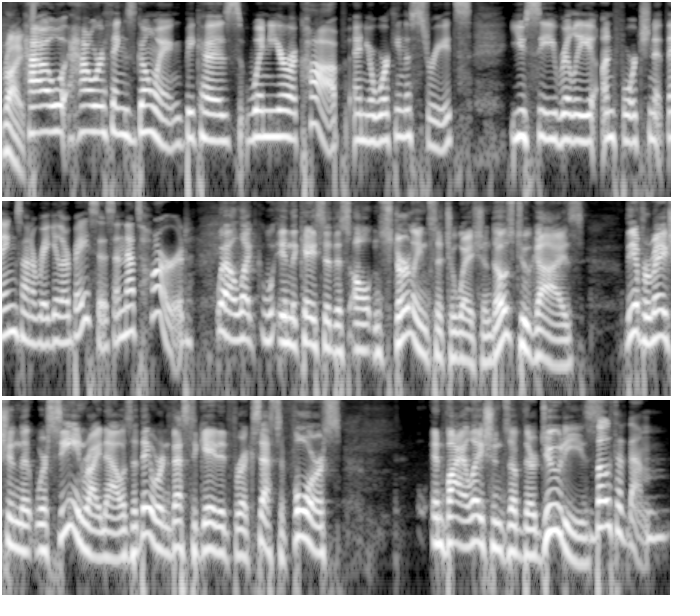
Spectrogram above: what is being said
Right. How how are things going? Because when you're a cop and you're working the streets, you see really unfortunate things on a regular basis, and that's hard. Well, like in the case of this Alton Sterling situation, those two guys, The information that we're seeing right now is that they were investigated for excessive force and violations of their duties Both of them.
